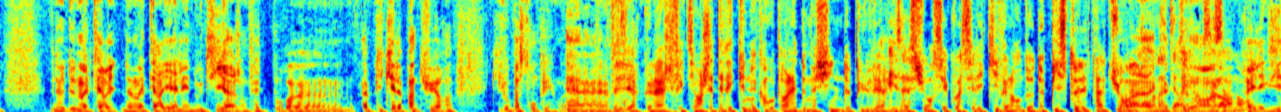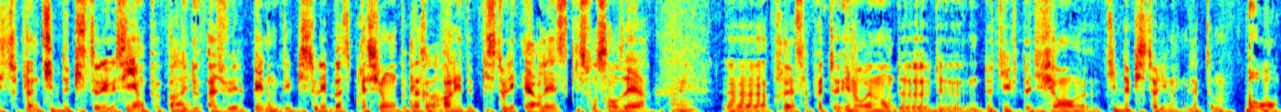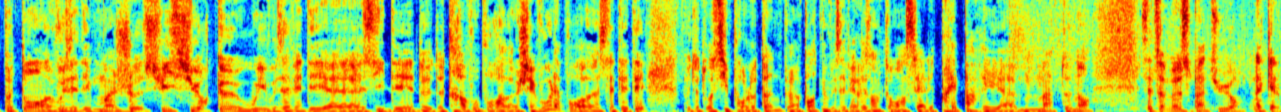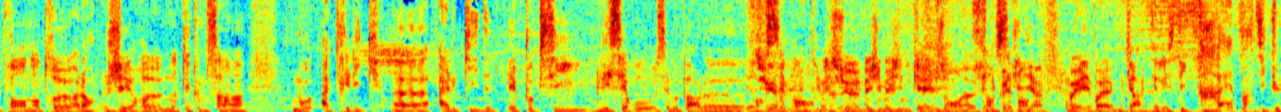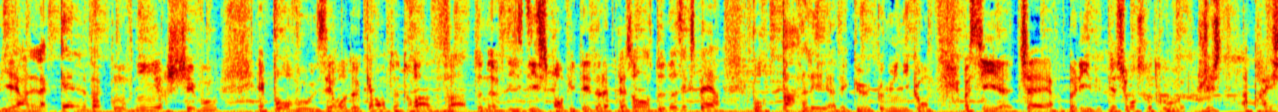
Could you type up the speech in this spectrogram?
de, de, matéri- de matériel et d'outillage en fait pour euh, appliquer la peinture qu'il faut pas se tromper. Voilà. Euh, vous dire que là, effectivement, j'ai des lacunes, mais quand vous parlez de machines de pulvérisation, c'est quoi? C'est l'équivalent de, de pistolets de peinture Voilà, pour l'intérieur, exactement. ça, Alors après, il existe plein de types de pistolets aussi. On peut parler Ouais. de HVLP, donc des pistolets basse pression. On peut parler de pistolets airless, qui sont sans air. Oui. Euh, après, ça peut être énormément de, de, de, différents euh, types de pistolets, exactement. Bon, peut-on vous aider? Moi, je suis sûr que oui, vous avez des euh, idées de, travaux pour euh, chez vous là pour euh, cet été, peut-être aussi pour l'automne, peu importe. Mais vous avez raison de commencer à les préparer euh, maintenant. Cette fameuse peinture, laquelle prendre entre alors j'ai renoté comme ça. Hein, Mot acrylique, euh, alkyd, époxy, glycéro, ça vous parle Bien forcément, messieurs, mais j'imagine qu'elles ont euh, forcément oui, voilà une caractéristique très particulière. Laquelle va convenir chez vous Et pour vous, 02 43 29 10 10, profitez de la présence de nos experts pour parler avec eux, communiquons. Voici euh, Cher, Believe. Bien sûr, on se retrouve juste après.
